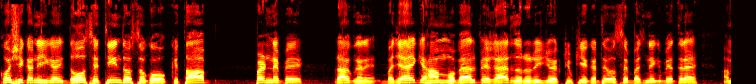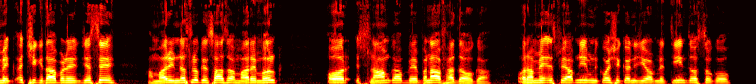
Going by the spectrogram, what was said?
कोशिश करनी चाहिए दो से तीन दोस्तों को किताब पढ़ने पे राग करें। बजाय कि हम मोबाइल पे गैर ज़रूरी जो एक्टिविटी करते हैं, उससे बचने की बेहतर है। हम एक अच्छी किताब पढ़ें, जिससे हमारी नस्लों के साथ साथ हमारे मुल्क और इस्लाम का बेपनाह फ़ायदा होगा। और हमें इस पर अपनी अपनी कोशिश करनी चाहिए, अपने तीन दोस्तों को,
